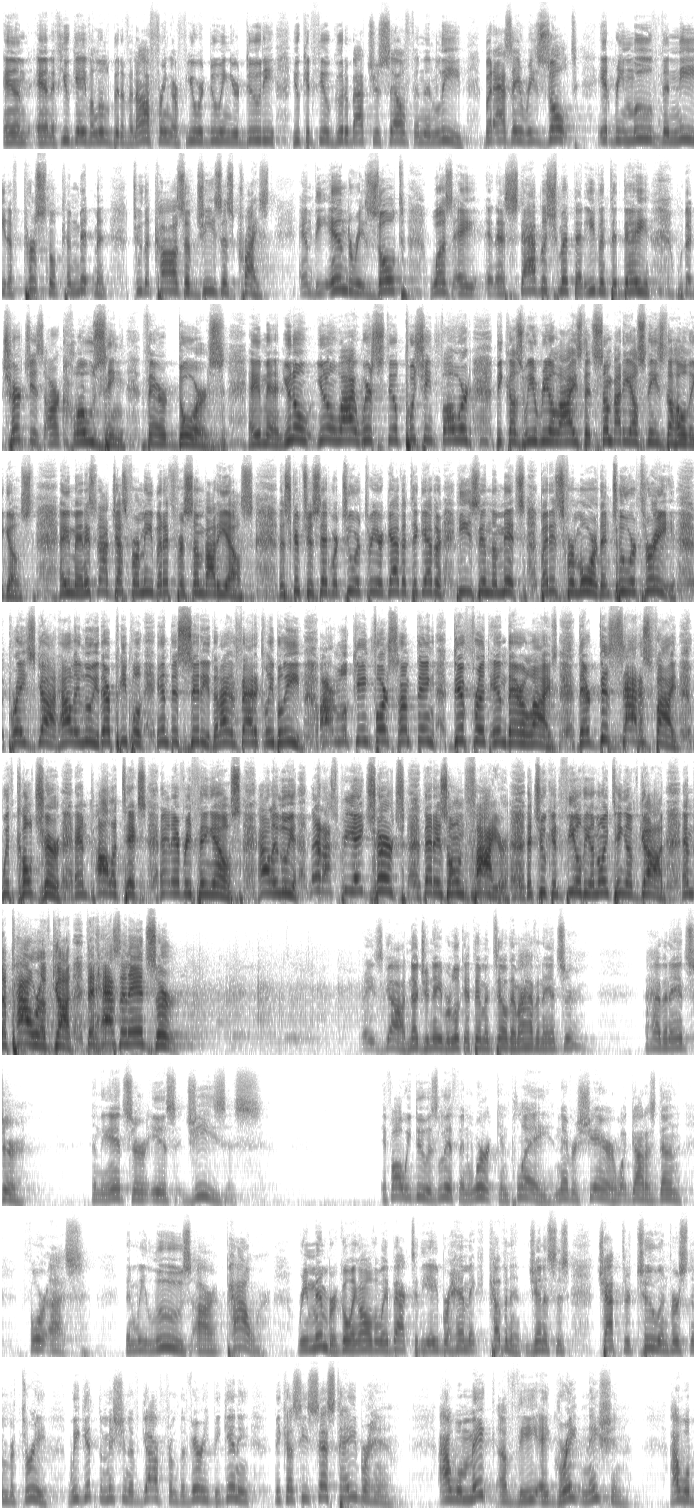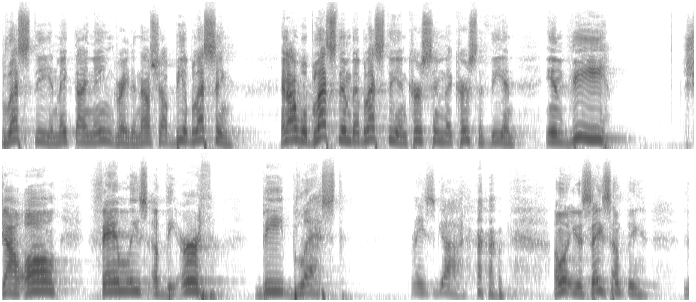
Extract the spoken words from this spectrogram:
And, and if you gave a little bit of an offering or if you were doing your duty, you could feel good about yourself and then leave. But as a result, it removed the need of personal commitment to the cause of Jesus Christ. And the end result was a, an establishment that even today the churches are closing their doors. Amen. You know, you know why we're still pushing forward? Because we realize that somebody else needs the Holy Ghost. Amen. It's not just for me, but it's for somebody else. The scripture said where two or three are gathered together, he's in the midst, but it's for more than two or three. Praise God. Hallelujah. There are people in this city that I emphatically believe are looking for something different different in their lives. They're dissatisfied with culture and politics and everything else. Hallelujah. Let us be a church that is on fire, that you can feel the anointing of God and the power of God that has an answer. Praise God. Nudge your neighbor, look at them, and tell them, I have an answer. I have an answer. And the answer is Jesus. If all we do is live and work and play and never share what God has done for us, then we lose our power. Remember, going all the way back to the Abrahamic covenant, Genesis chapter 2 and verse number 3, we get the mission of God from the very beginning because he says to Abraham, I will make of thee a great nation. I will bless thee and make thy name great, and thou shalt be a blessing. And I will bless them that bless thee, and curse him that curseth thee. And in thee shall all families of the earth be blessed. Praise God. I want you to say something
